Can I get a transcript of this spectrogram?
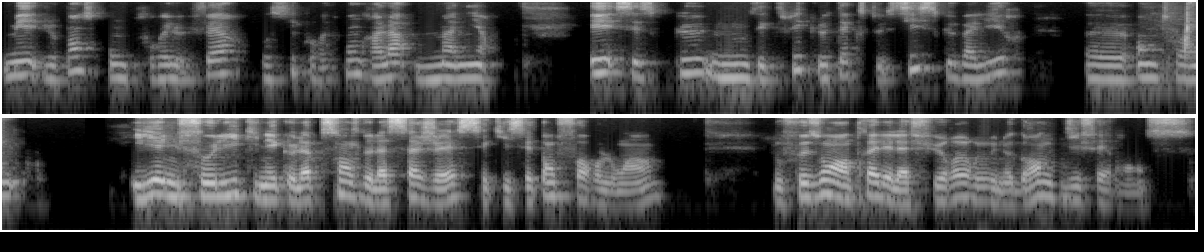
mais je pense qu'on pourrait le faire aussi correspondre à la mania. Et c'est ce que nous explique le texte 6 que va lire euh, Antoine. Il y a une folie qui n'est que l'absence de la sagesse et qui s'étend fort loin. Nous faisons entre elle et la fureur une grande différence.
